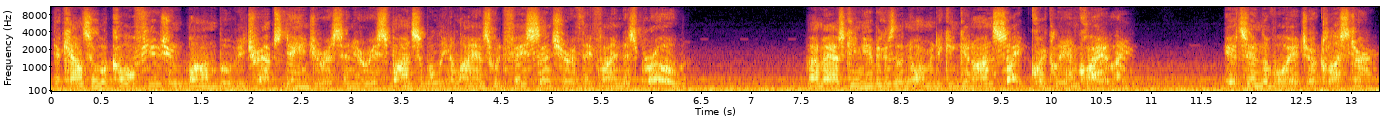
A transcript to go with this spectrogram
The Council will call fusion bomb booby traps dangerous and irresponsible. The Alliance would face censure if they find this probe. I'm asking you because the Normandy can get on site quickly and quietly. It's in the Voyager cluster.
